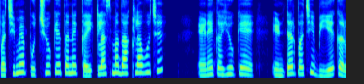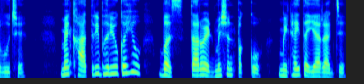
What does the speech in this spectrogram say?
પછી મેં પૂછ્યું કે તને કઈ ક્લાસમાં દાખલાવું છે? એણે કહ્યું કે ઇન્ટર પછી બીએ કરવું છે. મેં ખાતરીભર્યું કહ્યું, બસ, તારો એડમિશન પક્કો. મીઠાઈ તૈયાર રાખજે.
